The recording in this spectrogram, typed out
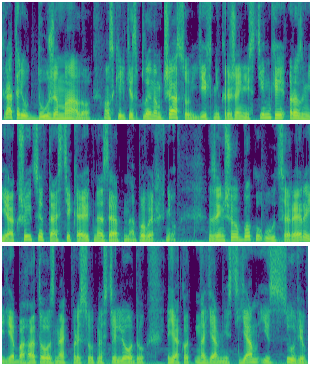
кратерів дуже мало, оскільки з плином часу їхні крижані стінки розм'якшуються та стікають назад на поверхню. З іншого боку, у Церери є багато ознак присутності льоду, як от наявність ям із сувів.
